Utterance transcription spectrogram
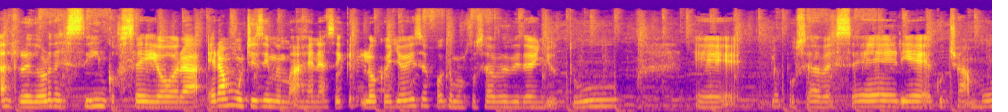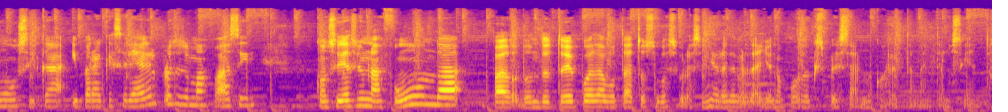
alrededor de 5 o 6 horas. Eran muchísimas imágenes, así que lo que yo hice fue que me puse a ver video en YouTube, eh, me puse a ver series, escuchar música y para que se le haga el proceso más fácil, consíguese una funda donde usted pueda botar toda su basura. Señores, de verdad yo no puedo expresarme correctamente, lo siento.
